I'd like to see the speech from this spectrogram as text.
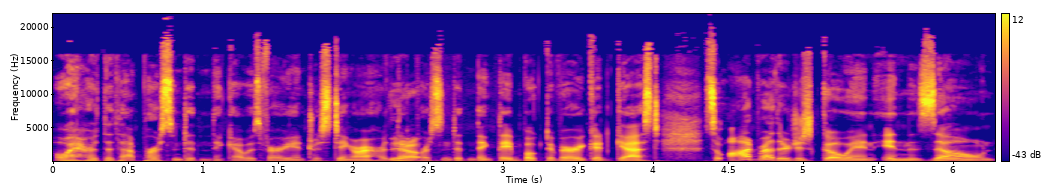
Oh, I heard that that person didn't think I was very interesting, or I heard Yep. that person didn't think they booked a very good guest. So I'd rather just go in in the zone,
